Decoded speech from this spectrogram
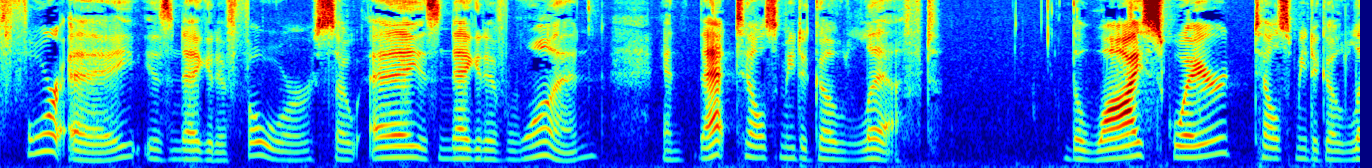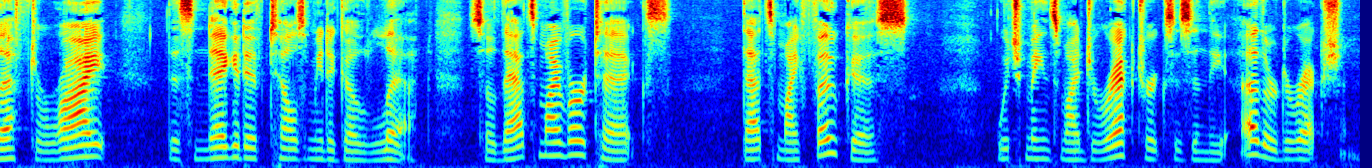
4a is negative 4, so a is negative 1, and that tells me to go left. The y squared tells me to go left or right. This negative tells me to go left. So that's my vertex. That's my focus, which means my directrix is in the other direction.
